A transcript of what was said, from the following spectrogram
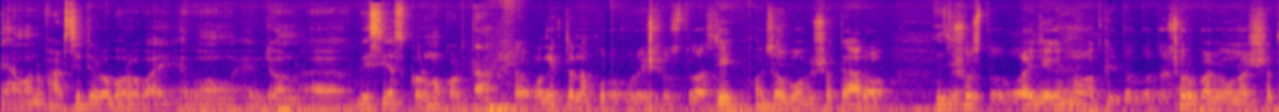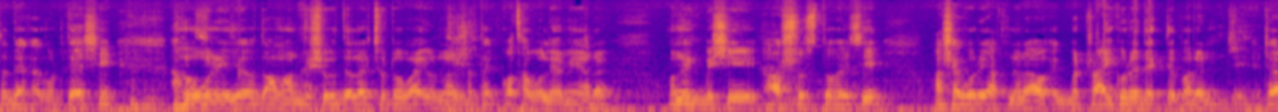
আমার ভার্সিটিরও বড় ভাই এবং একজন বিসিএস কর্মকর্তা। অনেকটা না পুরোপুরি সুস্থ আছি। হয়তো ভবিষ্যতে আরও। সুস্থ হব। এই জন্য কৃতজ্ঞতা স্বরূপ আমি ওনার সাথে দেখা করতে আসি। এবং উনি যেহেতু আমার বিশ্ববিদ্যালয়ের ছোট ভাই ওনার সাথে কথা বলে আমি আর অনেক বেশি আশ্বস্ত হয়েছি। আশা করি আপনারা একবার ট্রাই করে দেখতে পারেন। যে এটা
